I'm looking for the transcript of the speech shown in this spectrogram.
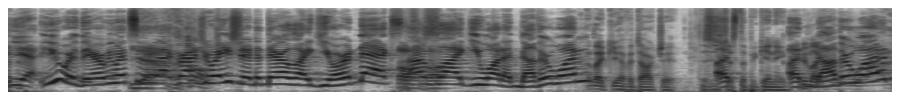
Yeah. You were there. We went to Yeah. that graduation and they're like, You're next. I'm Uh-huh. like, You want another one? Like you have a doctorate. This is A- just the beginning. You're like, Another one? I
